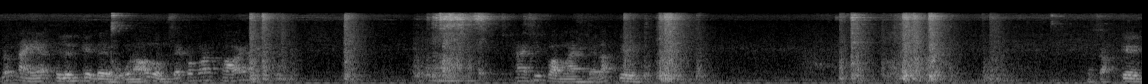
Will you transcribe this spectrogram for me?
bếp này thì linh kiện đầy đủ của nó gồm sẽ có mắt khói này. hai chiếc vòng này để lắp kìm một cặp kìm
